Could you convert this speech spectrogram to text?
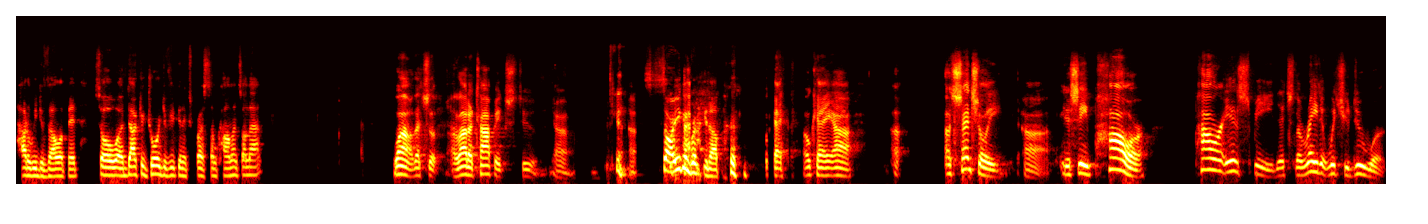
how do we develop it? So, uh, Dr. George, if you can express some comments on that. Wow, that's a, a lot of topics to. Uh, uh, Sorry, you can break it up. okay, okay. Uh, uh, essentially, uh, you see, power, power is speed. It's the rate at which you do work.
